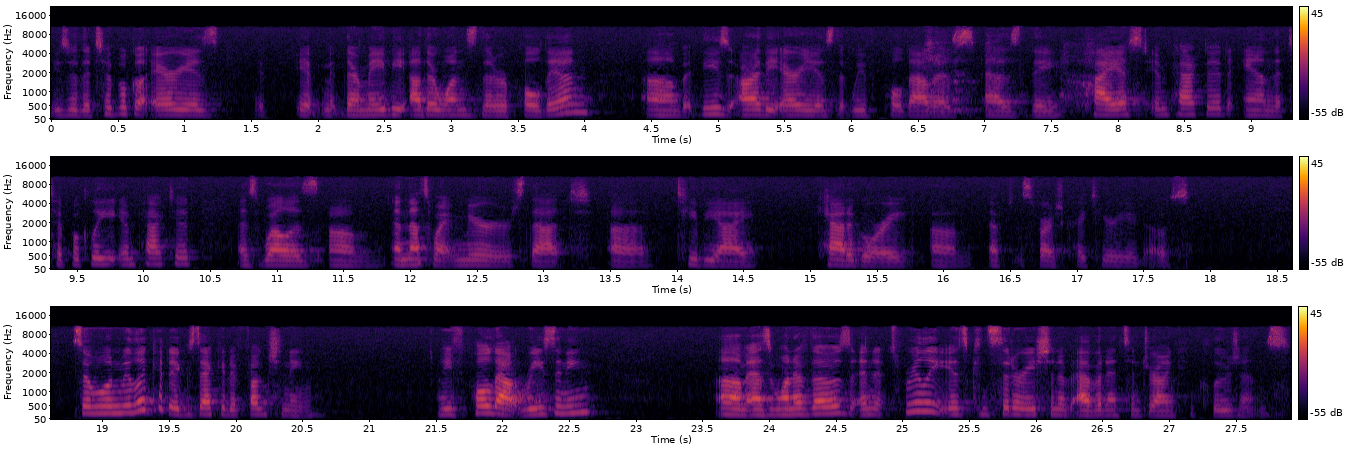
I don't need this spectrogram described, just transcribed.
These are the typical areas. It, it, there may be other ones that are pulled in, um, but these are the areas that we've pulled out as, as the highest impacted and the typically impacted, as well as, um, and that's why it mirrors that uh, TBI category um, as far as criteria goes. So when we look at executive functioning, We've pulled out reasoning um, as one of those, and it really is consideration of evidence and drawing conclusions.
